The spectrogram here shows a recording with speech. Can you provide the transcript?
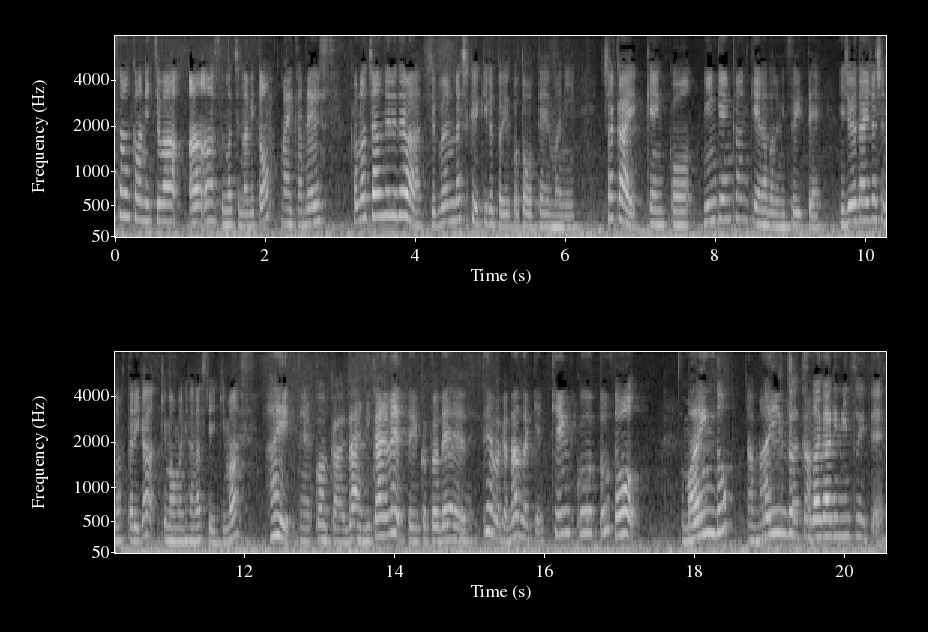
さんこんにちは。アンアースのちなみと。マイカです。このチャンネルでは自分らしく生きるということをテーマに社会健康人間関係などについて20代女子の2人が気ままに話していきます。はい、で今回は第2回目ということで、い。テーマがなんだっけ？健康と？とマインド？あマインドつなかがりについて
